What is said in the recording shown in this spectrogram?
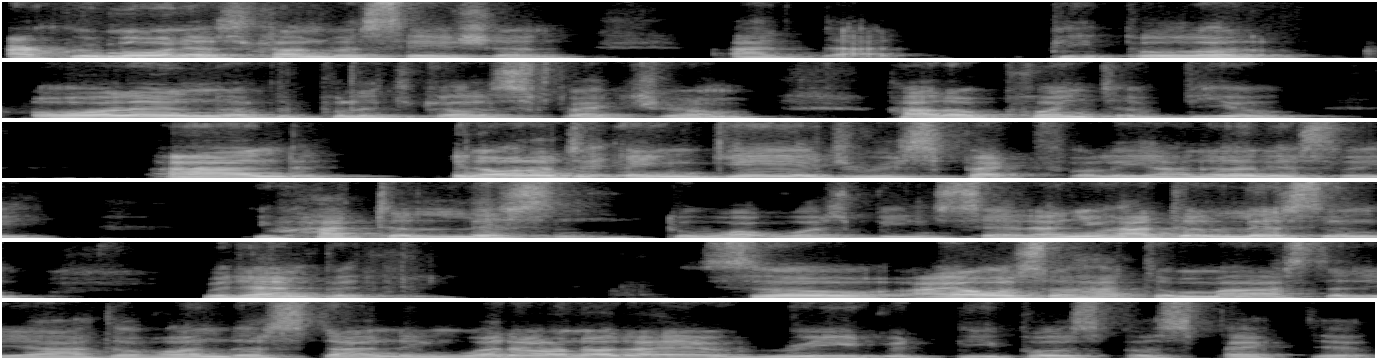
acrimonious conversation at that. People at all ends of the political spectrum had a point of view. And in order to engage respectfully and earnestly, you had to listen to what was being said and you had to listen with empathy. So I also had to master the art of understanding whether or not I agreed with people's perspective,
